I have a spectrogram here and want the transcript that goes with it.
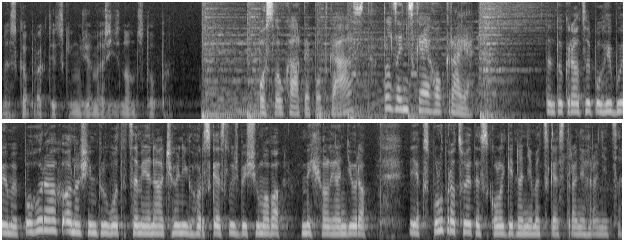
dneska prakticky můžeme říct non-stop. Posloucháte podcast Plzeňského kraje. Tentokrát se pohybujeme po horách a naším průvodcem je náčelník Horské služby Šumava Michal Jandura. Jak spolupracujete s kolegy na německé straně hranice?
